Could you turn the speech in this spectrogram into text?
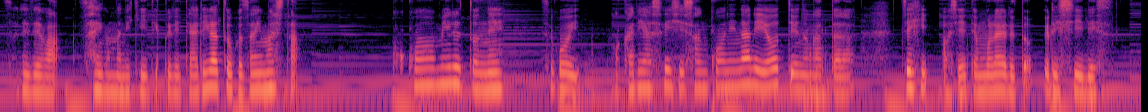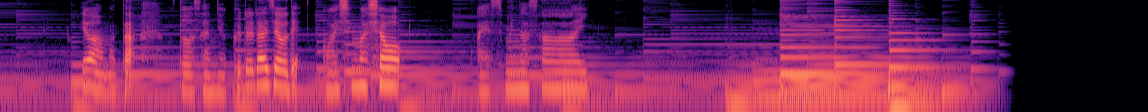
それでは最後まで聞いてくれてありがとうございました。ここを見るとねすごい分かりやすいし参考になるよっていうのがあったら是非教えてもらえると嬉しいですではまたお父さんに送るラジオでお会いしましょうおやすみなさい。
